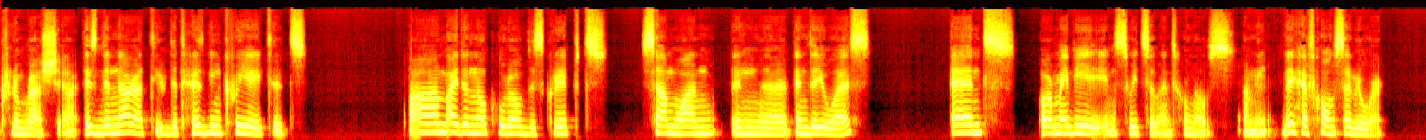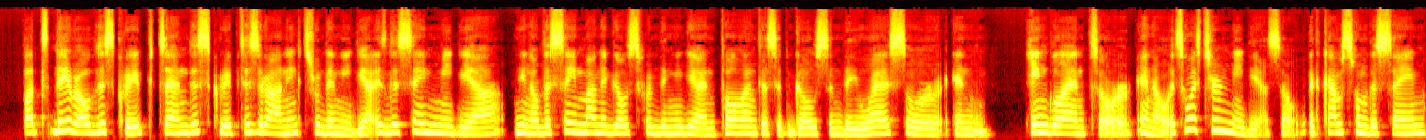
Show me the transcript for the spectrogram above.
from Russia. It's the narrative that has been created. Um, I don't know who wrote the script, someone in, uh, in the US and, or maybe in Switzerland. Who knows? I mean, they have homes everywhere. But they wrote the script and the script is running through the media. It's the same media, you know, the same money goes for the media in Poland as it goes in the US or in England or, you know, it's Western media. So it comes from the same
